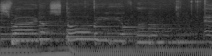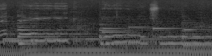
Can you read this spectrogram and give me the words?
Let's write a story of love and make it true.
